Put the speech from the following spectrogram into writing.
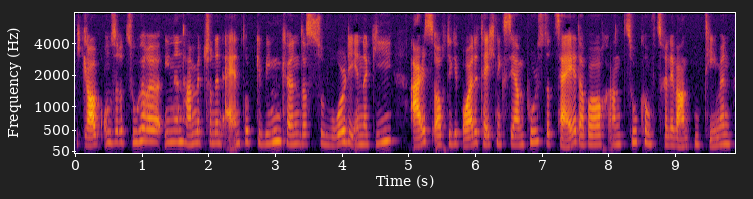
Ich glaube, unsere ZuhörerInnen haben jetzt schon den Eindruck gewinnen können, dass sowohl die Energie als auch die Gebäudetechnik sehr am Puls der Zeit, aber auch an zukunftsrelevanten Themen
